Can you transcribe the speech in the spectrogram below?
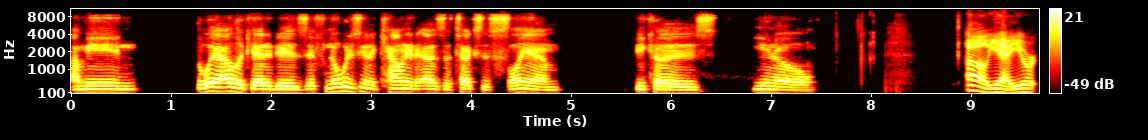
I mean, the way I look at it is if nobody's going to count it as a Texas slam because, you know. Oh, yeah, you were.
